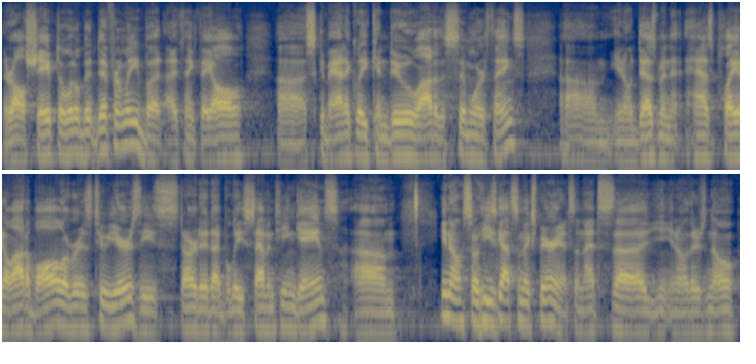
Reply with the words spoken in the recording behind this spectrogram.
they're all shaped a little bit differently, but I think they all uh, schematically can do a lot of the similar things. Um, you know, Desmond has played a lot of ball over his two years. He's started, I believe, 17 games. Um, you know, so he's got some experience, and that's uh, you know, there's no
